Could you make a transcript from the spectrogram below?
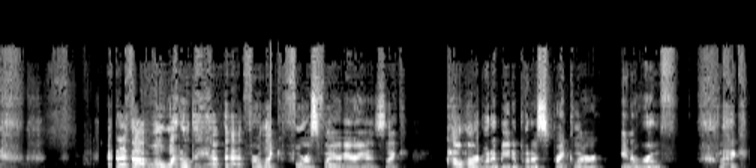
And I thought, well, why don't they have that for like forest fire areas? Like, how hard would it be to put a sprinkler in a roof? like,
